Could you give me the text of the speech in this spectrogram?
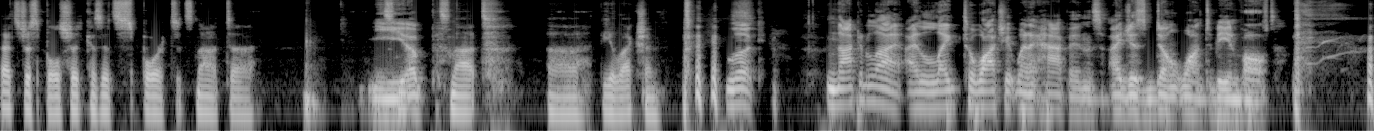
That's just bullshit because it's sports. It's not. Uh, Yep. it's not uh, the election. Look, not gonna lie, I like to watch it when it happens. I just don't want to be involved.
